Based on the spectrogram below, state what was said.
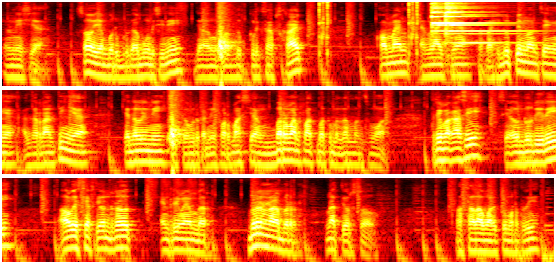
Indonesia. So, yang baru bergabung di sini, jangan lupa untuk klik subscribe, komen, and like-nya, serta hidupin loncengnya agar nantinya channel ini bisa memberikan informasi yang bermanfaat buat teman-teman semua. Terima kasih, saya undur diri. Always safety on the road, and remember, burn rubber, not your soul. Wassalamualaikum warahmatullahi wabarakatuh.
